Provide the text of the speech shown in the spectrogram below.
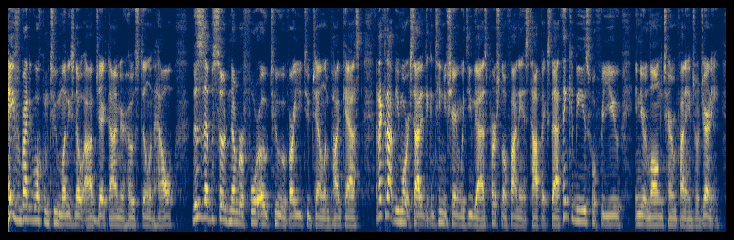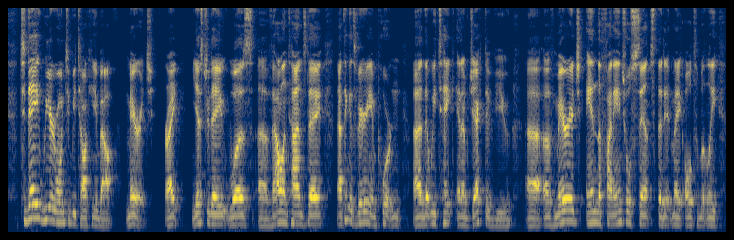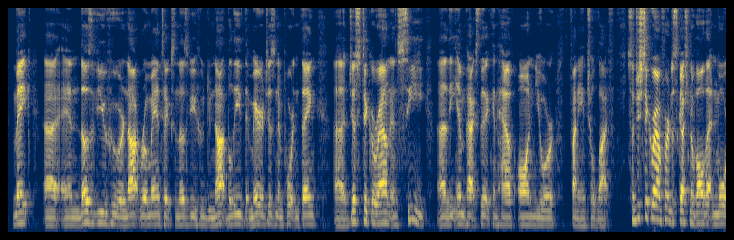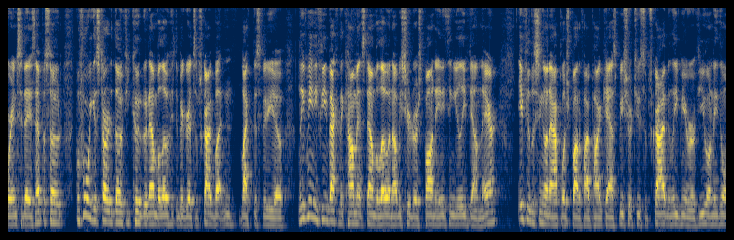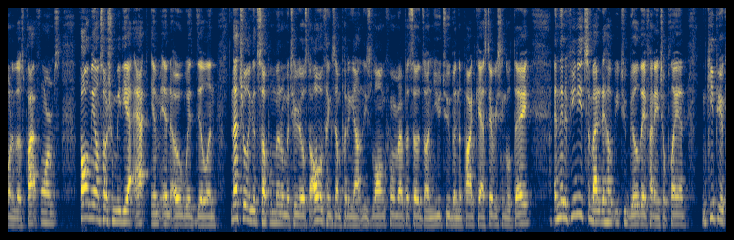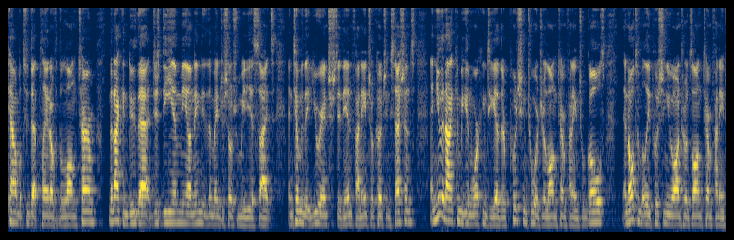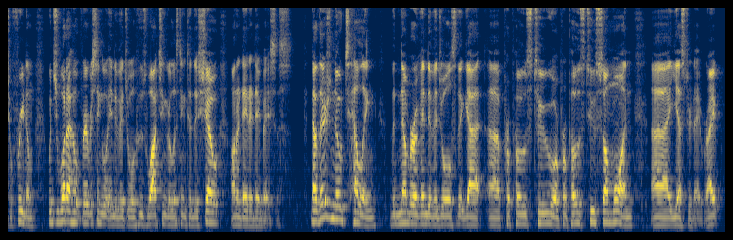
Hey, everybody, welcome to Money's No Object. I'm your host, Dylan Howell. This is episode number 402 of our YouTube channel and podcast, and I cannot be more excited to continue sharing with you guys personal finance topics that I think could be useful for you in your long term financial journey. Today, we are going to be talking about marriage, right? Yesterday was uh, Valentine's Day. I think it's very important uh, that we take an objective view uh, of marriage and the financial sense that it may ultimately make. Uh, and those of you who are not romantics and those of you who do not believe that marriage is an important thing, uh, just stick around and see uh, the impacts that it can have on your financial life. So just stick around for a discussion of all that and more in today's episode. Before we get started though, if you could go down below, hit the big red subscribe button, like this video, leave me any feedback in the comments down below and I'll be sure to respond to anything you leave down there. If you're listening on Apple or Spotify podcast, be sure to subscribe and leave me a review on either one of those platforms. Follow me on social media at MNO with Dylan. And that's really good supplemental materials to all the things I'm putting out in these long form episodes on YouTube and the podcast every single day. And then if you need somebody to help you to build a financial plan and keep you accountable to that plan over the long term, then I can do that. Just DM me on any of the major social media sites and tell me that you are interested in financial coaching sessions. And you and I can begin working together, pushing towards your long term financial goals and ultimately pushing you on towards long term financial freedom, which is what I hope for every single individual who's watching or listening to this show on a day to day basis. Now, there's no telling the number of individuals that got uh, proposed to or proposed to someone uh, yesterday, right?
